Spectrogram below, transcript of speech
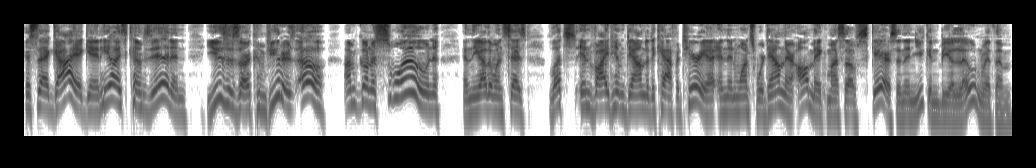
it's that guy again. He always comes in and uses our computers. Oh, I'm to swoon. And the other one says, let's invite him down to the cafeteria. And then once we're down there, I'll make myself scarce and then you can be alone with him.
